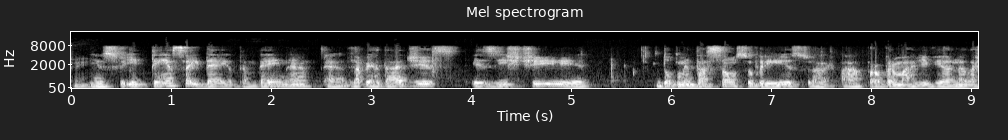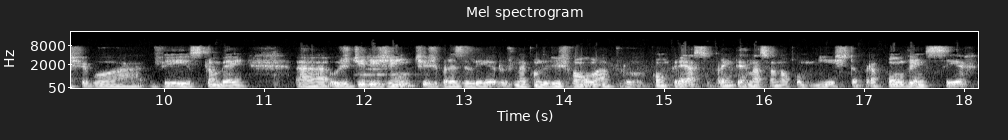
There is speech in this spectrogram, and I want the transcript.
Sim. Isso, e tem essa ideia também, né? É, na verdade, existe documentação sobre isso, a, a própria Marliviana ela chegou a ver isso também. Uh, os dirigentes brasileiros, né, quando eles vão lá para o Congresso, para a Internacional Comunista, para convencer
